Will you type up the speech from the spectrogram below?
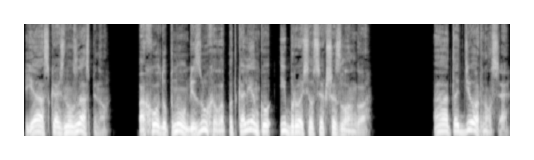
Я скользнул за спину. Походу пнул Безухова под коленку и бросился к шезлонгу. Ата дернулся,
